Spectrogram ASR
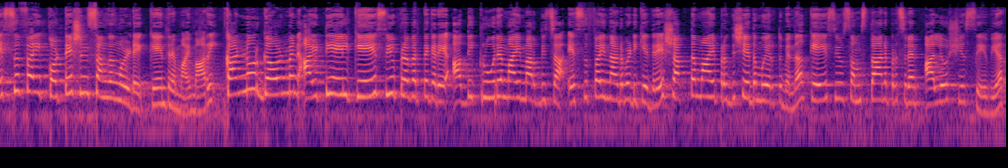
എസ് എഫ് ഐ കൊട്ടേഷൻ സംഘങ്ങളുടെ കേന്ദ്രമായി മാറി. കണ്ണൂർ ഗവൺമെന്റ് ഐ ടി ഐയിൽ കെ എസ് യു പ്രവർത്തകരെ അതിക്രൂരമായി മർദ്ദിച്ച എസ് എഫ് ഐ നടപടിക്കെതിരെ ശക്തമായ പ്രതിഷേധമുയർത്തുമെന്ന് കെ എസ് യു സംസ്ഥാന president Aloysius Xavier.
